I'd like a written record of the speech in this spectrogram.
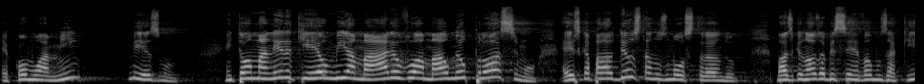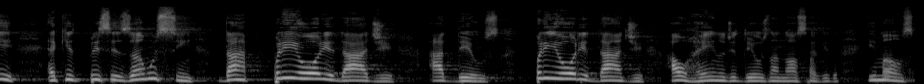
É como a mim mesmo. Então, a maneira que eu me amar, eu vou amar o meu próximo. É isso que a palavra de Deus está nos mostrando. Mas o que nós observamos aqui é que precisamos sim dar prioridade a Deus, prioridade ao reino de Deus na nossa vida. Irmãos,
